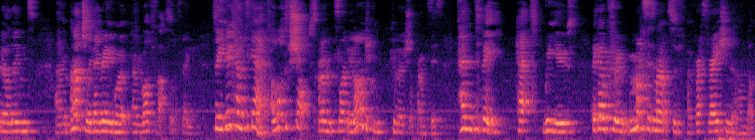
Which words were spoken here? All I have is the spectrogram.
buildings. Um, and actually they really work very well for that sort of thing. So you do tend to get a lot of shops and slightly larger commercial premises tend to be kept, reused. They go through massive amounts of, of restoration and of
